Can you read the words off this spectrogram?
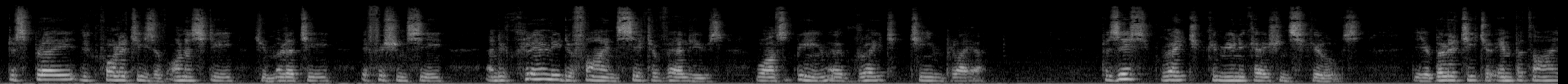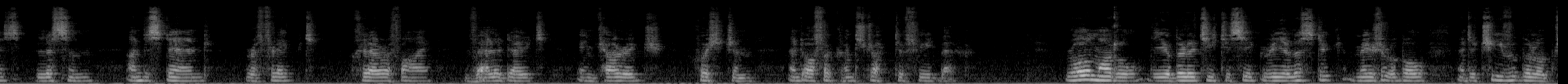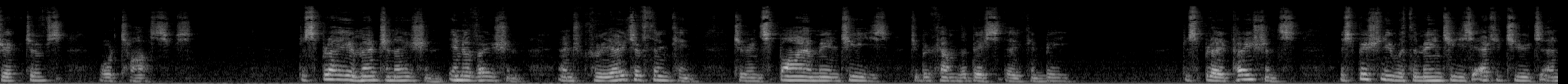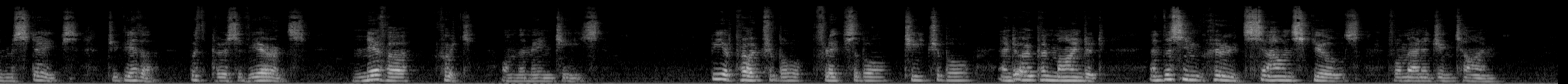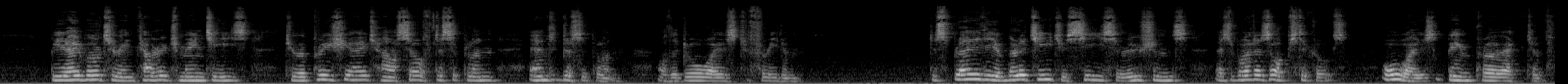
Display the qualities of honesty, humility, efficiency, and a clearly defined set of values whilst being a great team player. Possess great communication skills, the ability to empathize, listen, understand, reflect, clarify, validate, encourage, question, and offer constructive feedback. Role model the ability to set realistic, measurable, and achievable objectives or tasks. Display imagination, innovation, and creative thinking to inspire mentees to become the best they can be. Display patience, especially with the mentees' attitudes and mistakes, together with perseverance. Never quit on the mentees. Be approachable, flexible, teachable, and open minded, and this includes sound skills for managing time. Be able to encourage mentees to appreciate how self discipline and discipline are the doorways to freedom. Display the ability to see solutions as well as obstacles, always being proactive.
